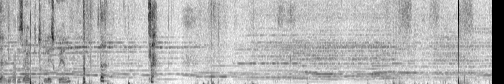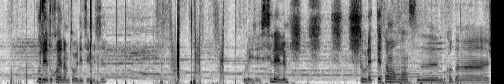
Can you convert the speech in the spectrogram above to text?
Güzel güzel bir tuvalet koyalım. Da. Da. Buraya da koyalım tuvaletimizi. Burayı da silelim. Tuvalet de tamamlansın. Bu kadar.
